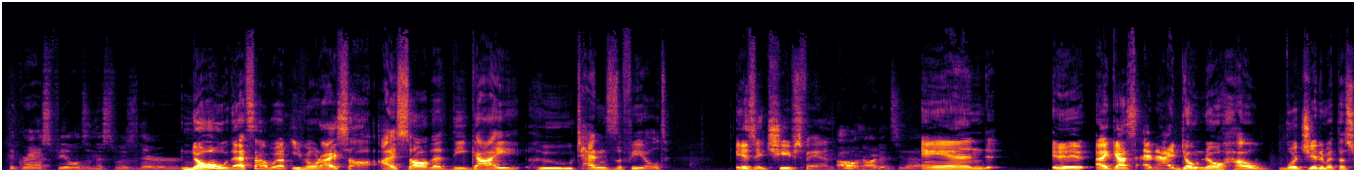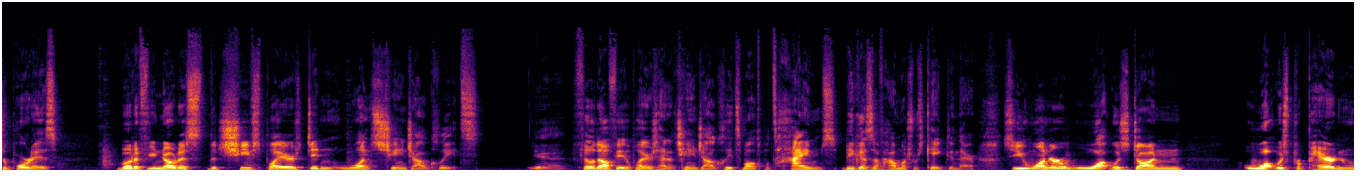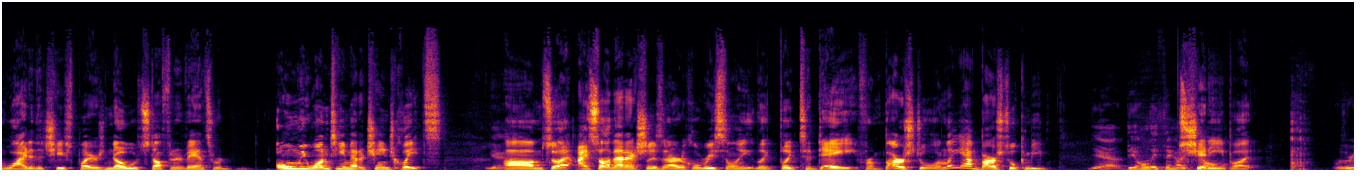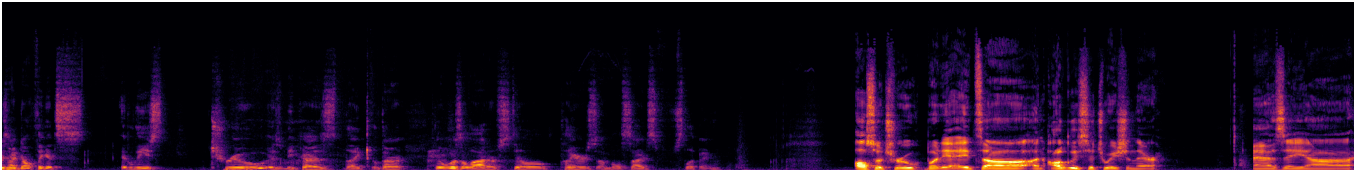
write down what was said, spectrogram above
the grass fields, and this was their. no, that's not what even what I saw. I saw that the guy who tends the field is a Chiefs fan. Oh no, I didn't see that. and it, I guess, and I don't know how legitimate this report is, but if you notice, the Chiefs players didn't once change out cleats. Yeah. Philadelphia players had to change out cleats multiple times because of how much was caked in there. So you wonder what was done, what was prepared, and why did the Chiefs players know stuff in advance where only one team had to change cleats. Yeah. Um, so I, I saw that actually as an article recently, like like today from Barstool. And like, yeah, Barstool can be yeah, the only thing I shitty, but the reason I don't think it's at least true is because like there there was a lot of still players on both sides slipping. Also true, but it's uh, an ugly situation there. As a uh,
